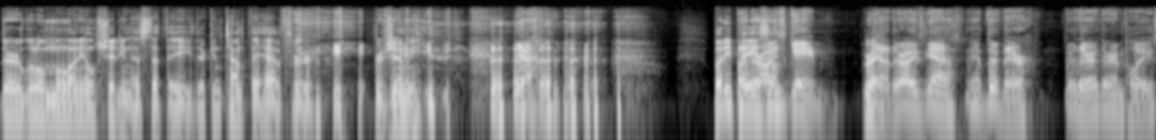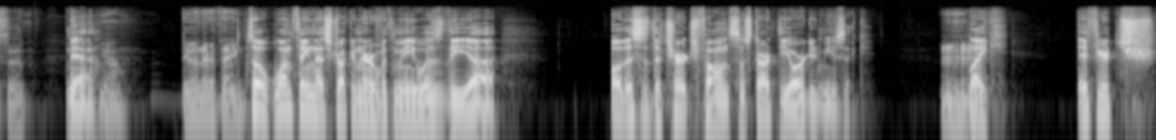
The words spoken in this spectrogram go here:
their little millennial shittiness that they their contempt they have for for Jimmy. yeah, but he but they're pays always him. game. Right. Yeah, they're always yeah, yeah, they're there. They're there. They're in place. uh, Yeah. You know, doing their thing. So one thing that struck a nerve with me was the uh, oh, this is the church phone, so start the organ music. Mhm. Like if you're tr-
